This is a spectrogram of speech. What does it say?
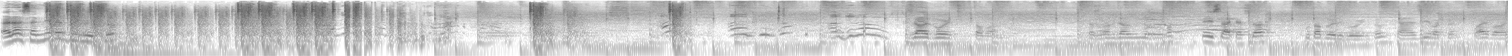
Eren sen niye beni duymuyorsun? Güzel bir oyun çıktı ama. Kazanamayacağımızı biliyorum ama. Neyse arkadaşlar. Bu da böyle bir oyundu. Kendinize iyi bakın. Bay bay.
